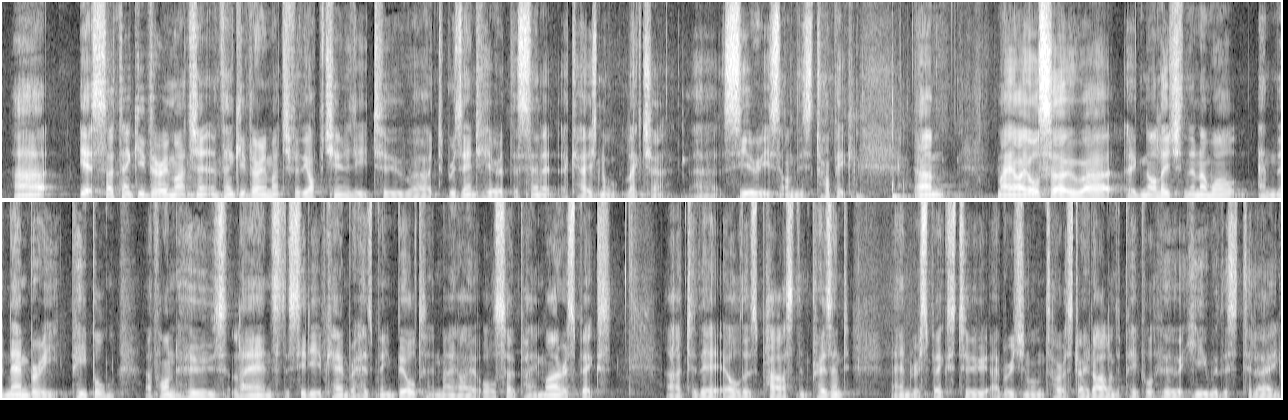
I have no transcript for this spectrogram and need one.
Uh, yes, so thank you very much, and thank you very much for the opportunity to, uh, to present here at the Senate Occasional Lecture uh, series on this topic. Um, May I also uh, acknowledge the Ngunnawal and the Ngambri people upon whose lands the City of Canberra has been built and may I also pay my respects uh, to their elders past and present and respects to Aboriginal and Torres Strait Islander people who are here with us today.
